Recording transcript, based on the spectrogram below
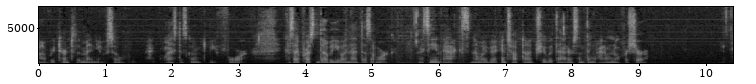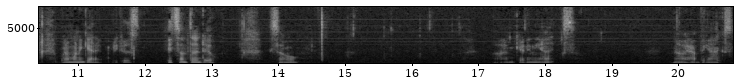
uh, return to the menu. So west is going to be 4 because I pressed W and that doesn't work. I see an axe. Now maybe I can chop down a tree with that or something. I don't know for sure. But I'm going to get it because it's something to do. So I'm getting the axe. Now I have the axe.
